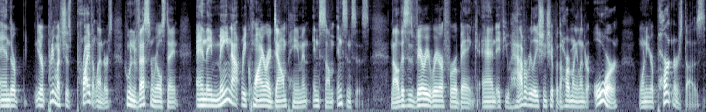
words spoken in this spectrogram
And they're they're pretty much just private lenders who invest in real estate and they may not require a down payment in some instances. Now, this is very rare for a bank, and if you have a relationship with a hard money lender or one of your partners does,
